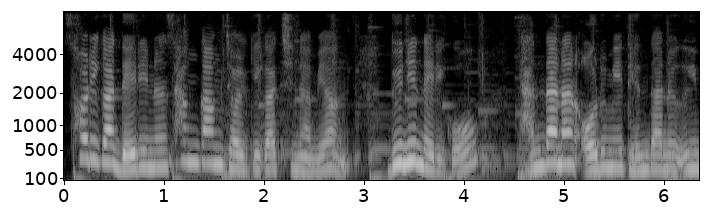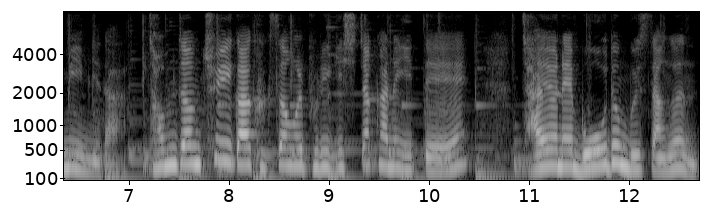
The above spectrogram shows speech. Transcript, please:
서리가 내리는 상강절기가 지나면 눈이 내리고 단단한 얼음이 된다는 의미입니다. 점점 추위가 극성을 부리기 시작하는 이때에 자연의 모든 물상은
